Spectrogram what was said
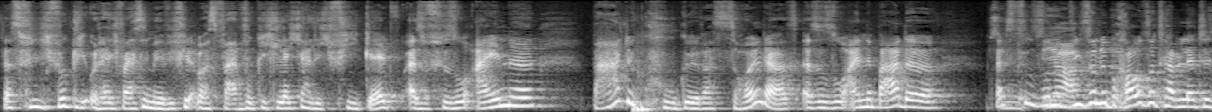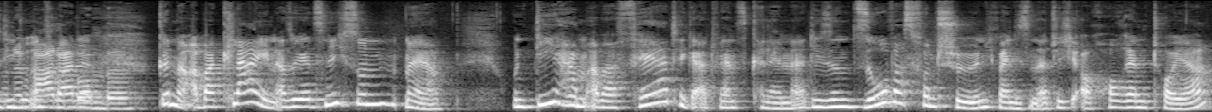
Das finde ich wirklich, oder ich weiß nicht mehr wie viel, aber es war wirklich lächerlich viel Geld. Also für so eine Badekugel, was soll das? Also so eine Bade, weißt du, so eine, ja, wie so eine Brausetablette, die eine du ins Bade... Genau, aber klein, also jetzt nicht so ein, naja. Und die haben aber fertige Adventskalender, die sind sowas von schön. Ich meine, die sind natürlich auch horrend teuer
